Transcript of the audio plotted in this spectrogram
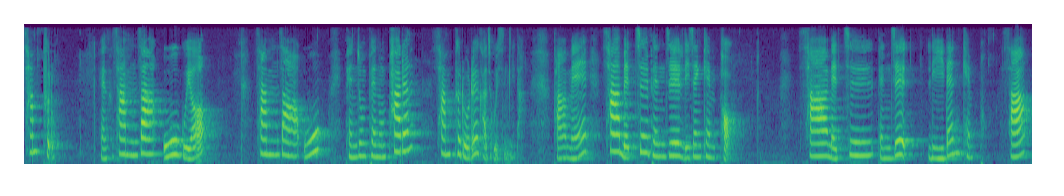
3%. 그래서 3, 4, 5고요. 3, 4, 5. 벤존페논 8은 3%를 가지고 있습니다. 다음에 4메칠벤질 리젠캠퍼 4메칠벤질 리덴캠퍼 4,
